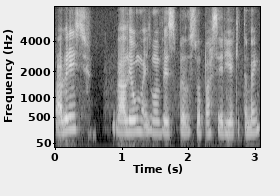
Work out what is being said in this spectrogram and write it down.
Fabrício, valeu mais uma vez pela sua parceria aqui também.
